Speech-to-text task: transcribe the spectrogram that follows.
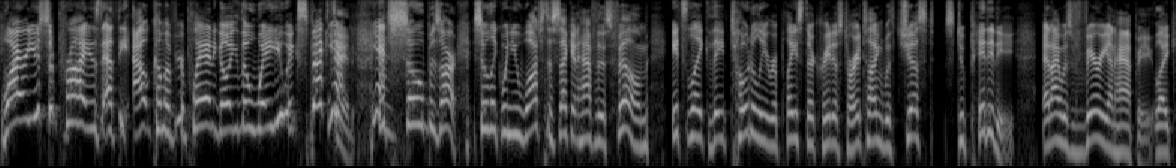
Why are you surprised at the outcome of your plan going the way you expected? Yeah. It's so bizarre. So, like, when you watch the second half of this film, it's like they totally replaced their creative storytelling with just stupidity. And I was very unhappy. Like,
